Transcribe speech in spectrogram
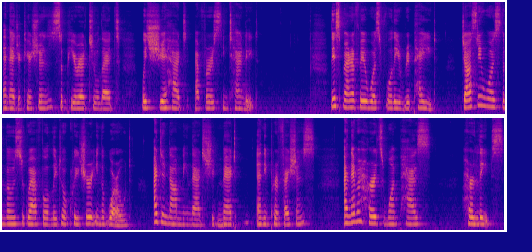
an education superior to that which she had at first intended. This benefit was fully repaid. Justin was the most grateful little creature in the world. I do not mean that she met any perfections. I never heard one pass her lips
